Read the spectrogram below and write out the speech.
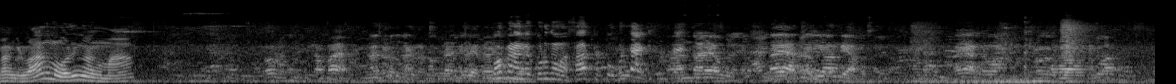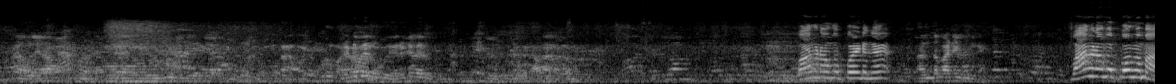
வாங்க வாங்கம்மா ஒதுங்கி வாங்கம்மா. அங்கே கொடுங்கம்மா சாப்பிட்டு கொடுங்க. கொடுங்க. கொடுங்க வாங்கினவங்க போயிடுங்க. அந்த பாட்டி கொடுங்க. வாங்கினவங்க போங்கம்மா.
